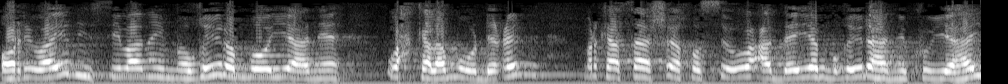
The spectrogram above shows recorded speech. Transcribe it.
oo riwaayadiisii baanay muqiira mooyaane wax kale muu dhicin. Markaasaa sheekhu si uu caddeeya muqiirahani ku yahay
